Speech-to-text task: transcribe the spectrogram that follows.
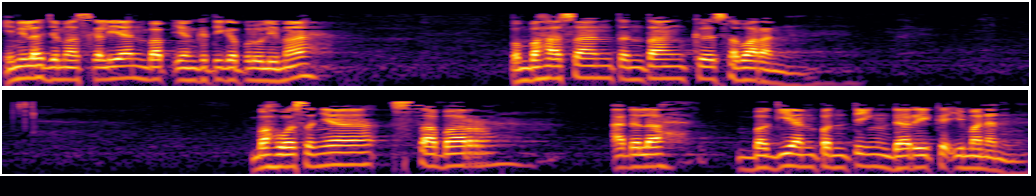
Inilah jemaah sekalian bab yang ke-35 pembahasan tentang kesabaran. Bahwasanya sabar adalah bagian penting dari keimanan.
